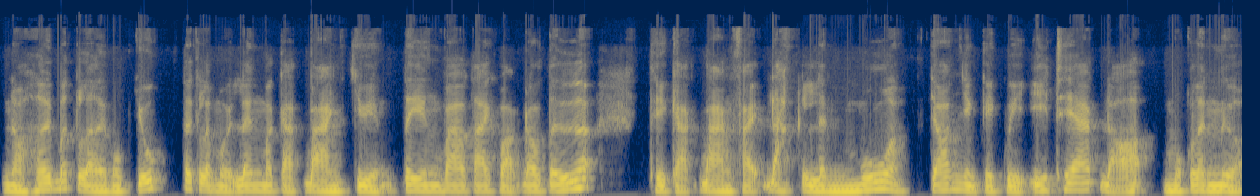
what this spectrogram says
nó hơi bất lợi một chút. Tức là mỗi lần mà các bạn chuyển tiền vào tài khoản đầu tư thì các bạn phải đặt lệnh mua cho những cái quỹ ETF đó một lần nữa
